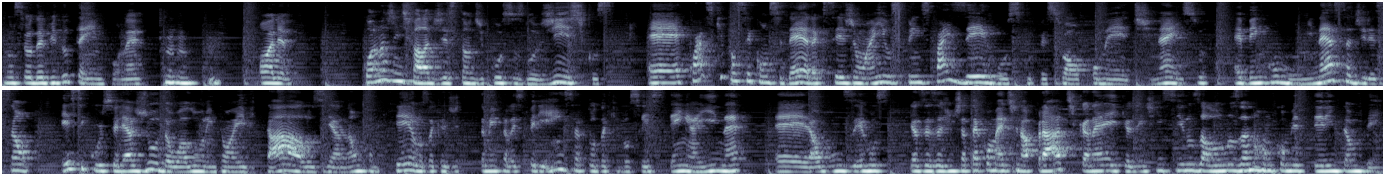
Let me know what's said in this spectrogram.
no seu devido tempo, né? Olha, quando a gente fala de gestão de custos logísticos, é, quais que você considera que sejam aí os principais erros que o pessoal comete, né? Isso é bem comum. E nessa direção, esse curso ele ajuda o aluno então a evitá-los e a não cometê-los. Acredito que também pela experiência toda que vocês têm aí, né? É, alguns erros que às vezes a gente até comete na prática, né? E que a gente ensina os alunos a não cometerem também.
